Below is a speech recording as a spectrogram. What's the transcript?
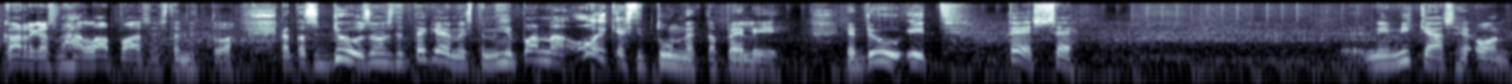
karkas vähän lapasesta nyt tuo. Kato se do, se on sitä tekemistä, mihin pannaan oikeasti tunnetta peliin. Ja do it, tee se. Niin mikä se on?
